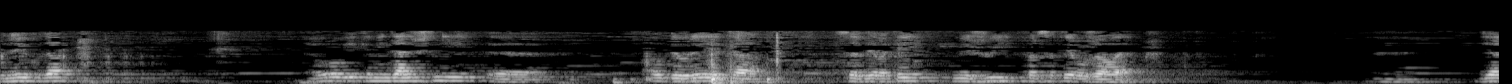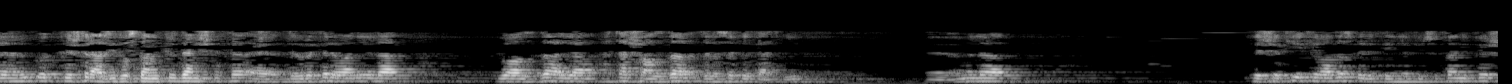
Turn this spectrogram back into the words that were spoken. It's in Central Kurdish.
بنەوی خدا ئەوڕۆ یەکەمین دانیشتنی ئەو دەورەیە کە سەردێڕەکەی مێژووی فەرسەفەی ڕۆژاوایە دیارە وەک پێشتر عزی دۆستان کرد دانیشتەکە دەورەکە لەوانەیە لە دوازدە یا هەتا شازدە جەلەسە پێکاتبی ئەمە لە پێشەکیەکی ڕادەست پێ دەکەین لە فیلسوفانی پێش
